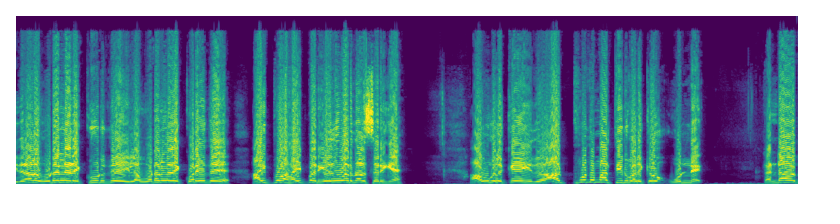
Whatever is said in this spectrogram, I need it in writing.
இதனால உடல் எடை கூடுது இல்ல உடல் எடை குறையுது ஹைப்போ ஹைப்பர் எதுவாக இருந்தாலும் சரிங்க. அவங்களுக்கு இது அற்புதமா தீர்வளிக்கும் ஒன்று ரெண்டாவது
